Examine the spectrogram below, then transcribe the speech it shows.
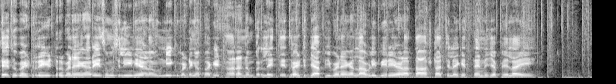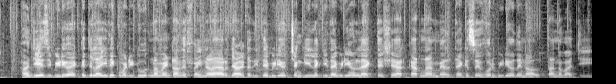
ਤੇ ਇਥੋਂ ਬੈਸਟ ਰੇਡਰ ਬਣੇਗਾ ਰੇਸ਼ਮ ਸਲੀਨੇ ਵਾਲਾ। 19 ਕਬੱਡੀਆਂ ਪਾ ਕੇ 18 ਨੰਬਰ ਲਏ ਤੇ ਬੈਸਟ ਜਾਫੀ ਬਣੇਗਾ ਲਵਲੀ ਵੀਰੇ ਵਾਲਾ 10 ਟੱਚ ਲੈ ਕੇ 3 ਜੱਫੇ ਲਾਏ। ਹਾਂਜੀ ਇਸ ਵੀਡੀਓ 1 ਜੁਲਾਈ ਦੇ ਕਬੱਡੀ ਟੂਰਨਾਮੈਂਟਾਂ ਦੇ ਫਾਈਨਲ ਰਿਜ਼ਲਟ ਦੀ ਤੇ ਵੀਡੀਓ ਚੰਗੀ ਲੱਗੀ ਤਾਂ ਵੀਡੀਓ ਨੂੰ ਲਾਈਕ ਤੇ ਸ਼ੇਅਰ ਕਰਨਾ। ਮਿਲਦੇ ਹਾਂ ਕਿਸੇ ਹੋਰ ਵੀਡੀਓ ਦੇ ਨਾਲ। ਧੰਨਵਾਦ ਜੀ।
